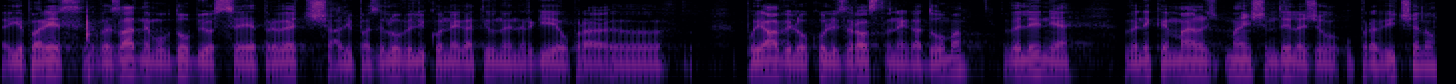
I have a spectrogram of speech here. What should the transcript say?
Je pa res, v zadnjem obdobju se je preveč ali pa zelo veliko negativne energije upra, uh, pojavilo okoli zdravstvenega doma Velenje, v nekem manj, manjšem deležu upravičeno,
